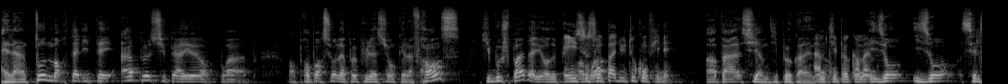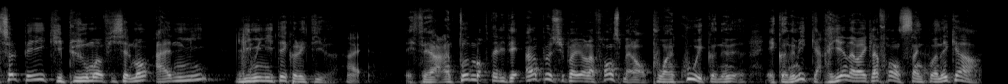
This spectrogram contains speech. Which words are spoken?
Elle a un taux de mortalité un peu supérieur en proportion de la population que la France, qui bouge pas d'ailleurs depuis. Et ils ne se sont pas du tout confinés. Ah bah, si un petit peu quand même. Un petit peu quand même. Ils ont, ils ont, c'est le seul pays qui plus ou moins officiellement a admis l'immunité collective. Ouais. Et c'est un taux de mortalité un peu supérieur à la France, mais alors pour un coût économique qui n'a rien à voir avec la France, 5 points d'écart.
